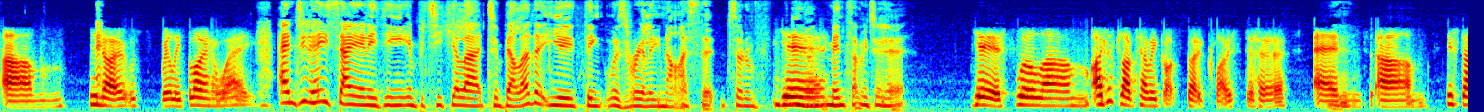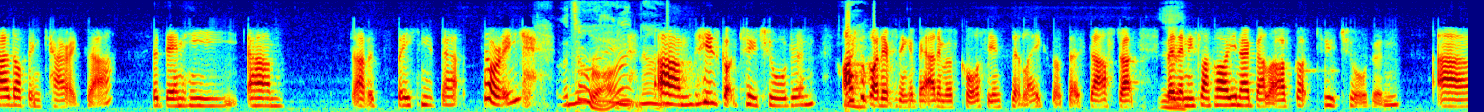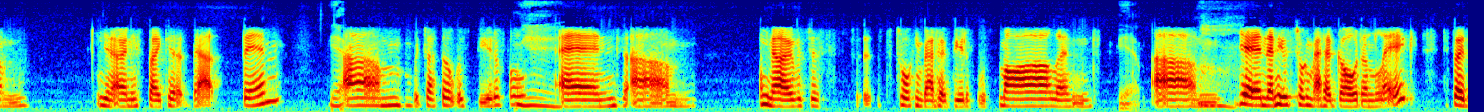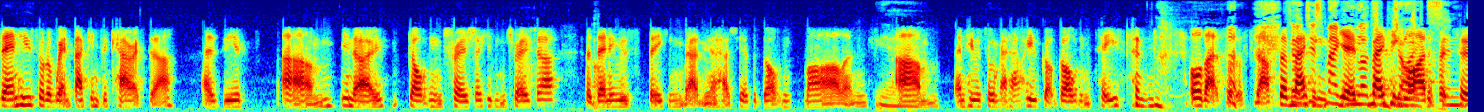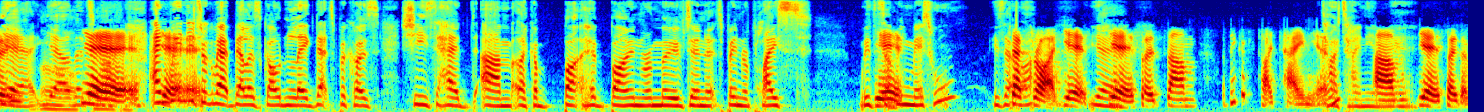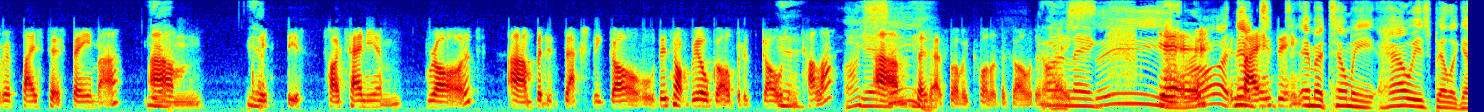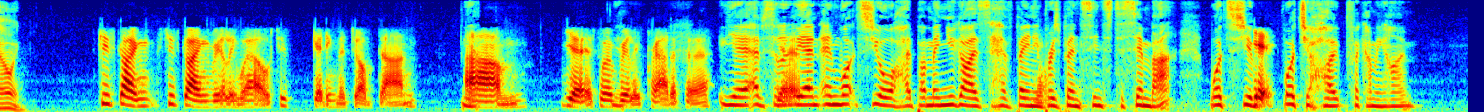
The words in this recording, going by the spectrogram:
um, you know, it was really blown away. And did he say anything in particular to Bella that you think was really nice that sort of you know, Yeah. meant something to her? Yes, well, um, I just loved how he got so close to her, and um, he started off in character, but then he um, started speaking about. Sorry, That's all right. No. um, he's got two children. I forgot everything about him, of course, instantly because I was so starstruck. Yeah. But then he's like, "Oh, you know, Bella, I've got two children." Um, you know, and he spoke about them, yeah. um, which I thought was beautiful. Yeah. And um, you know, it was just talking about her beautiful smile and yeah. um, yeah, and then he was talking about her golden leg. So then he sort of went back into character as if, um, you know, golden treasure, hidden treasure. But then he was speaking about, you know, how she has a golden smile and Yeah. um, and he was talking about how he's got golden teeth and all that sort of stuff. So, So making, just making yeah, lots making of light jokes of it and too. yeah, yeah, that's Yeah, nice. And when you talk about Bella's golden leg, that's because she's had um, like a her bone removed and it's been replaced with Yes. something metal. Is that That's right? right. Yes. Yeah. Yeah. So it's um, I think it's titanium. Titanium, Um, yeah. So they replaced her femur Yeah. um, Yeah. with this titanium rod, um, but it's actually gold. It's not real gold, but it's gold in colour. I Yeah. Um, so that's why we call it the golden, Golden leg. leg. see. Yeah, right. Now, t- amazing. t- Emma, tell me, how is Bella going? She's going. She's going really well. She's getting the job done. Yeah. Um, yeah. So we're really proud of her. Yeah, absolutely. Yeah. And and what's your hope? I mean, you guys have been in Brisbane since December. What's your Yes. what's your hope for coming home?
